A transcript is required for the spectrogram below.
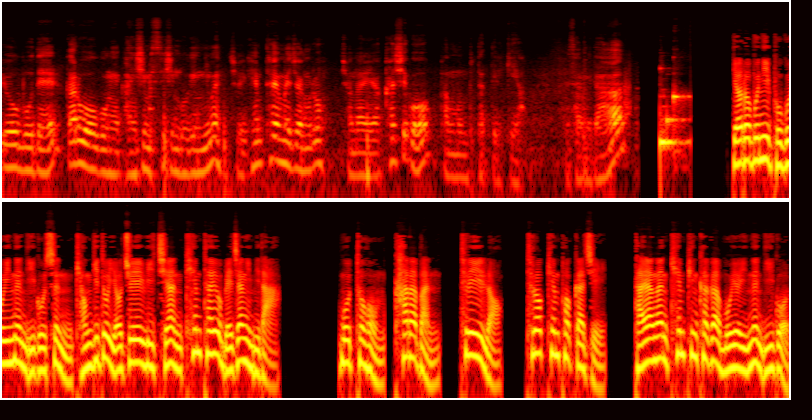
요 모델 까로 50에 관심 있으신 고객님은 저희 캠타이어 매장으로 전화 예약하시고 방문 부탁드릴게요. 감사합니다. 여러분이 보고 있는 이곳은 경기도 여주에 위치한 캠타요 매장입니다. 모터홈, 카라반, 트레일러, 트럭 캠퍼까지 다양한 캠핑카가 모여 있는 이곳.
